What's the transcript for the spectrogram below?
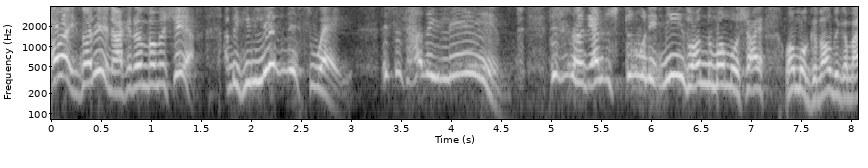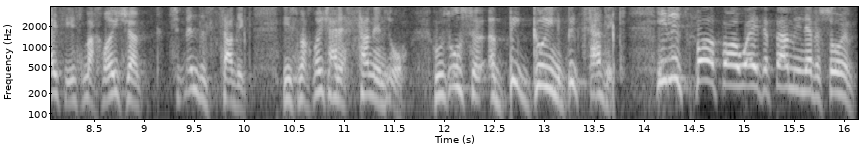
All right, he's not here. Now I can run for Mashiach. I mean, he lived this way. This is how they lived. This is how they understood what it means. One more, shy, one more gewaltige Meise, Yismach Moshe, tremendous tzaddik. Yismach Moshe had a son-in-law who was also a big gaon, a big tzaddik. He lived far, far away. The family never saw him.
